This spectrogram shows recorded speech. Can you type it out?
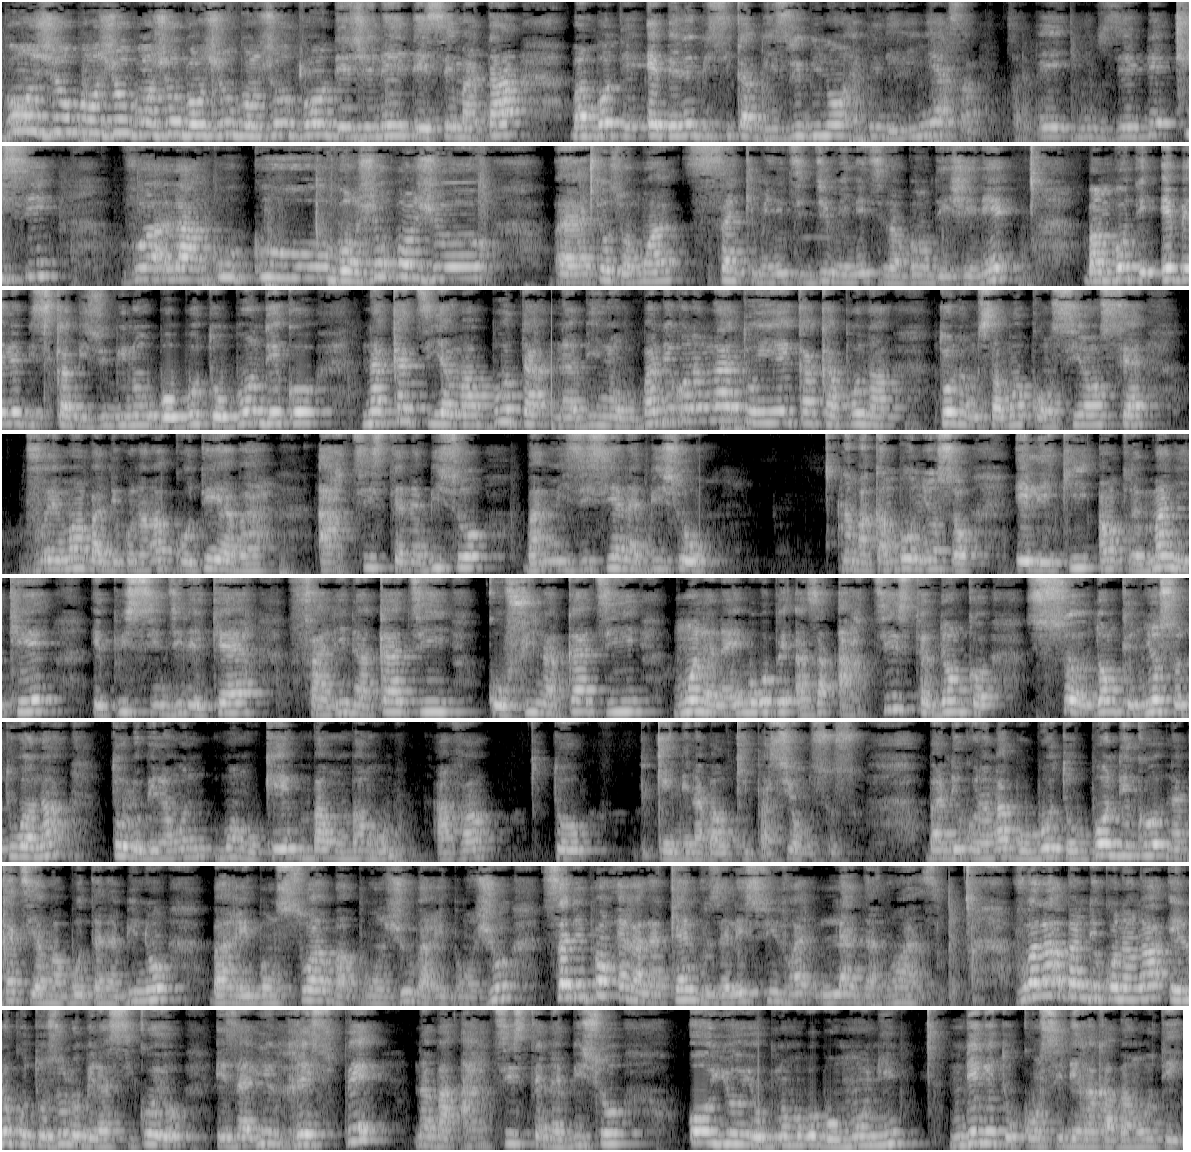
Bonjour, bonjour, bonjour, bonjour, bonjour, bon déjeuner de ce matin. Bambote Ebele Bissika Bisous Bino, un peu de lumière, ça, ça peut nous aider ici. Voilà, coucou, bonjour, bonjour. Euh, tous au moins 5 minutes, 10 minutes dans bon déjeuner. Bambote Ebele Bissika Bisous Bino, Boboto, bon déco, Nakati Yama Bota Nabino. Bandeko Nanga Toye Kakapona, Tona Moussama Conscience, vraiment bandeko na nga kote ya ba artiste na biso ba musicien na biso na makambo oyo nyonso eleki entre manike epuis cindy leker fali na kati kofi na kati mwana na ye moko mpe aza artiste donc so, donc nyonso tu wana tolobela yango mwa moke mbangu mbangu avant tokende na baoccupation mosusu bandeko na nga boboto mpo ndeko na kati ya mabota na bino barebonsoir babonjour barebonjour ça dépend heure à laquelle vous allez suivre la danoise voilà bandeko na nga eloko tozolobela sikoyo ezali respect na baartiste na biso oyo oyo bino moko bomoni ndenge tokonsideraka bango te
